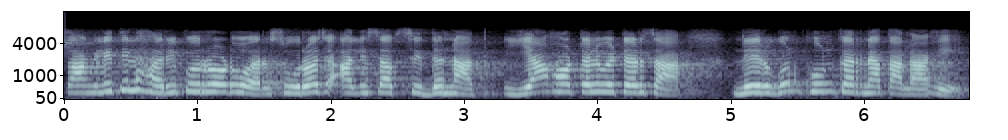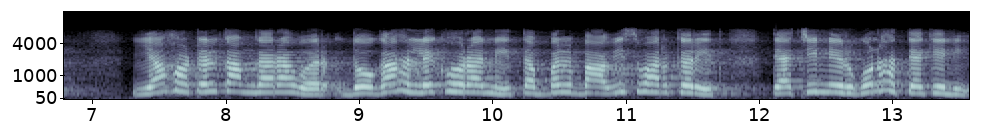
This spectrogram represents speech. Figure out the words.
सांगलीतील हरिपूर रोडवर सूरज आलिसाब सिद्धनाथ या हॉटेल वेटरचा निर्गुण खून करण्यात आला आहे. या हॉटेल कामगारावर दोघा हल्लेखोरांनी तब्बल बावीस वार करीत त्याची निर्गुण हत्या केली.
